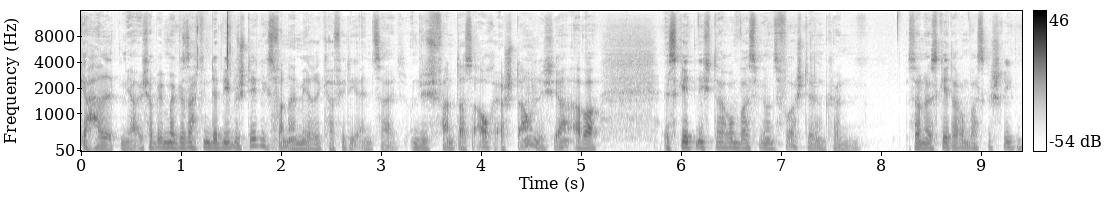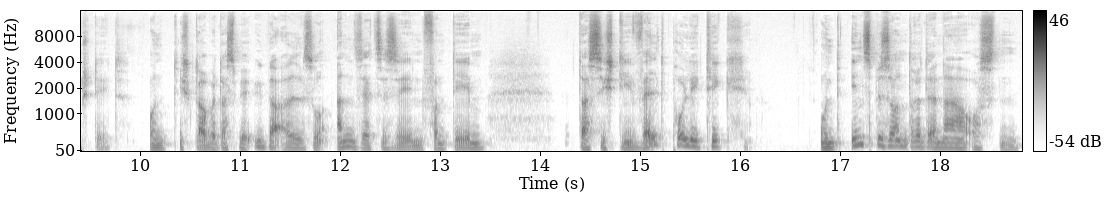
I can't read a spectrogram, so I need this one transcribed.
gehalten. Ja, ich habe immer gesagt, in der Bibel steht nichts von Amerika für die Endzeit. Und ich fand das auch erstaunlich. Ja, aber es geht nicht darum, was wir uns vorstellen können, sondern es geht darum, was geschrieben steht. Und ich glaube, dass wir überall so Ansätze sehen von dem, dass sich die Weltpolitik und insbesondere der Nahe Osten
